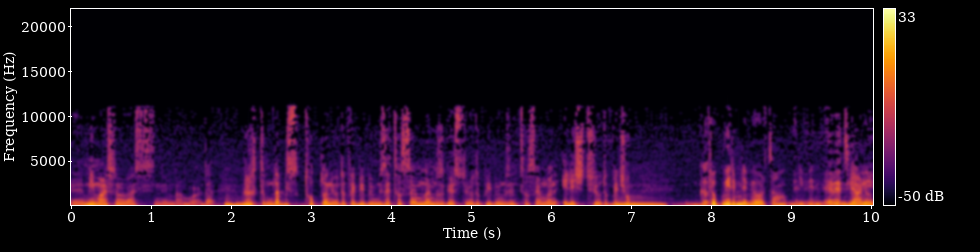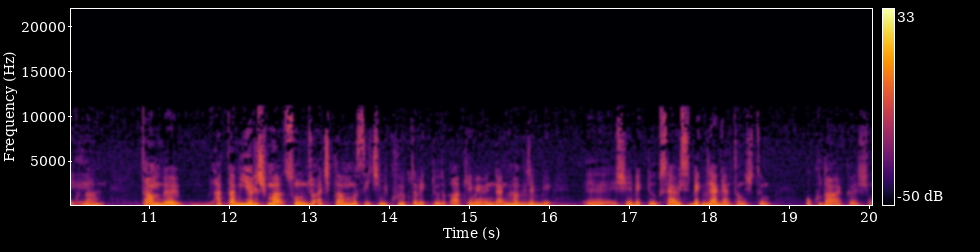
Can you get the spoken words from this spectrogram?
e, Mimar Sinan Üniversitesi'ndeyim ben bu arada. Hı hı. Rıhtım'da biz toplanıyorduk ve birbirimize tasarımlarımızı gösteriyorduk. Birbirimizin tasarımlarını eleştiriyorduk ve çok hmm. çok verimli bir ortam gibi. Evet yani tam böyle hatta bir yarışma sonucu açıklanması için bir kuyrukta bekliyorduk. AKM önden kalkacak hmm. bir e, şey bekliyorduk. Servisi beklerken hmm. tanıştığım okuldan arkadaşım.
